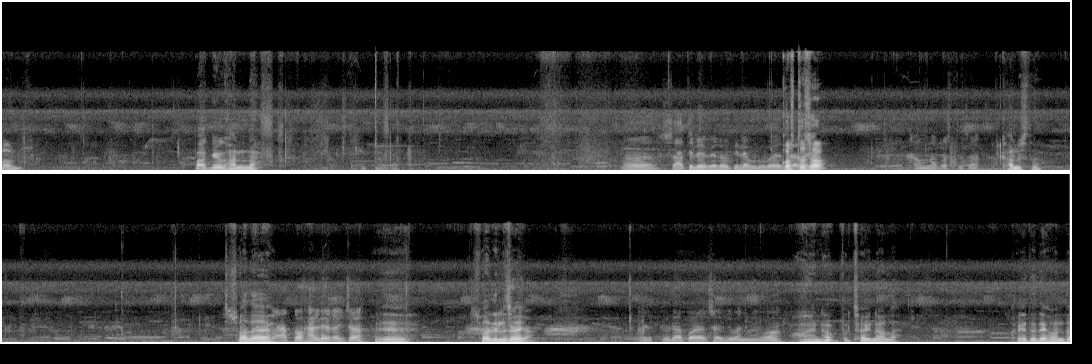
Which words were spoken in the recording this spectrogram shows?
लाउने। पाकेको खानु न। अँ, साथीले बेलौती ल्याउनु भयो कस्तो छ? खाम न कस्तो छ? खानुहोस् त। स्वाद आयो? रातो खाले रहेछ। ए स्वादिलो छ है? अलिक किरा परेको छ कि भन्ने हो। होइन छैन होला। खै त देखाउनु त?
